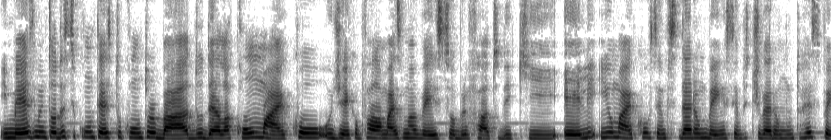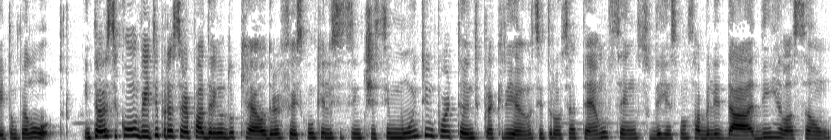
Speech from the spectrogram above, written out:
E mesmo em todo esse contexto conturbado dela com o Michael, o Jacob fala mais uma vez sobre o fato de que ele e o Michael sempre se deram bem sempre tiveram muito respeito um pelo outro. Então esse convite para ser padrinho do Kelder fez com que ele se sentisse muito importante para a criança e trouxe até um senso de responsabilidade em relação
